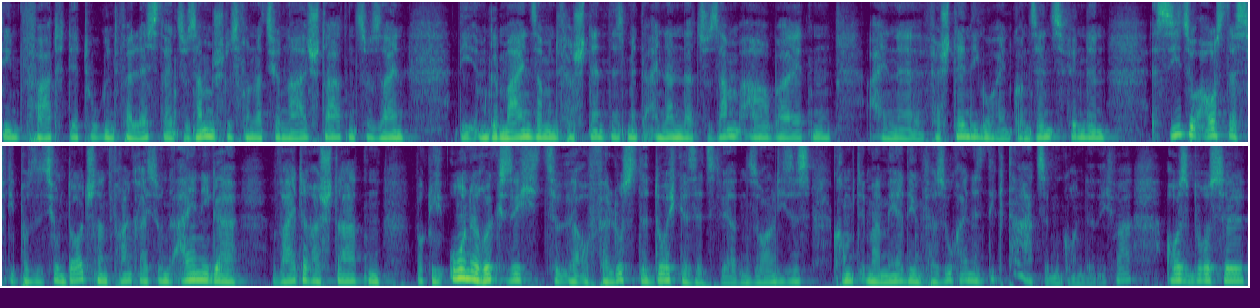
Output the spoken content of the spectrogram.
den Pfad der Tugend verlässt, ein Zusammenschluss von Nationalstaaten zu sein, die im gemeinsamen Verständnis miteinander zusammenarbeiten, eine Verständigung, einen Konsens finden. Es sieht so aus, dass die Position Deutschland, Frankreichs und einiger weiterer Staaten wirklich ohne Rücksicht auf Verluste durchgesetzt werden sollen. Dieses kommt immer mehr dem Versuch eines Diktats im Grunde, nicht wahr? Aus Brüssel,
